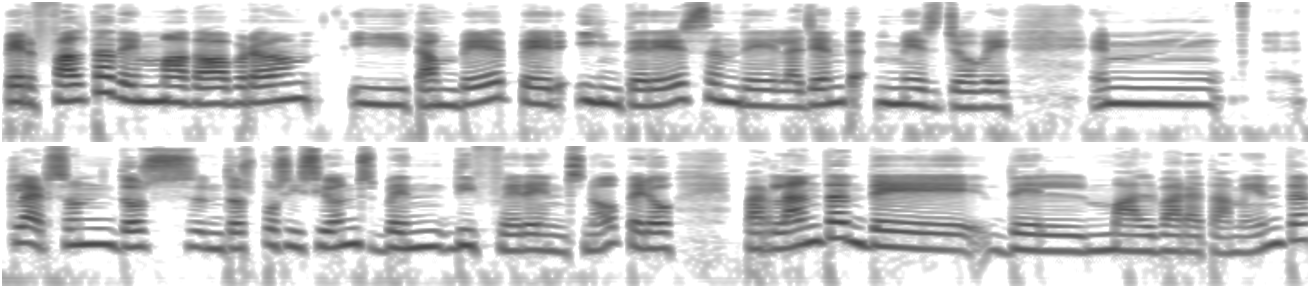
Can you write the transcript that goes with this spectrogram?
per falta de mà d'obra i també per interès de la gent més jove. Em, clar, són dos, dos posicions ben diferents, no? però parlant de, del malbaratament,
